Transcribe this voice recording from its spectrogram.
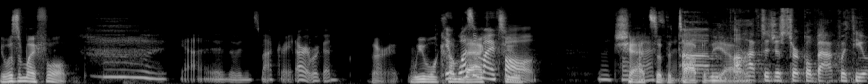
It wasn't my fault. yeah, it's not great. All right, we're good. All right. We will come. It wasn't back my to fault. Chats at the accident. top of the Um, hour. I'll have to just circle back with you.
